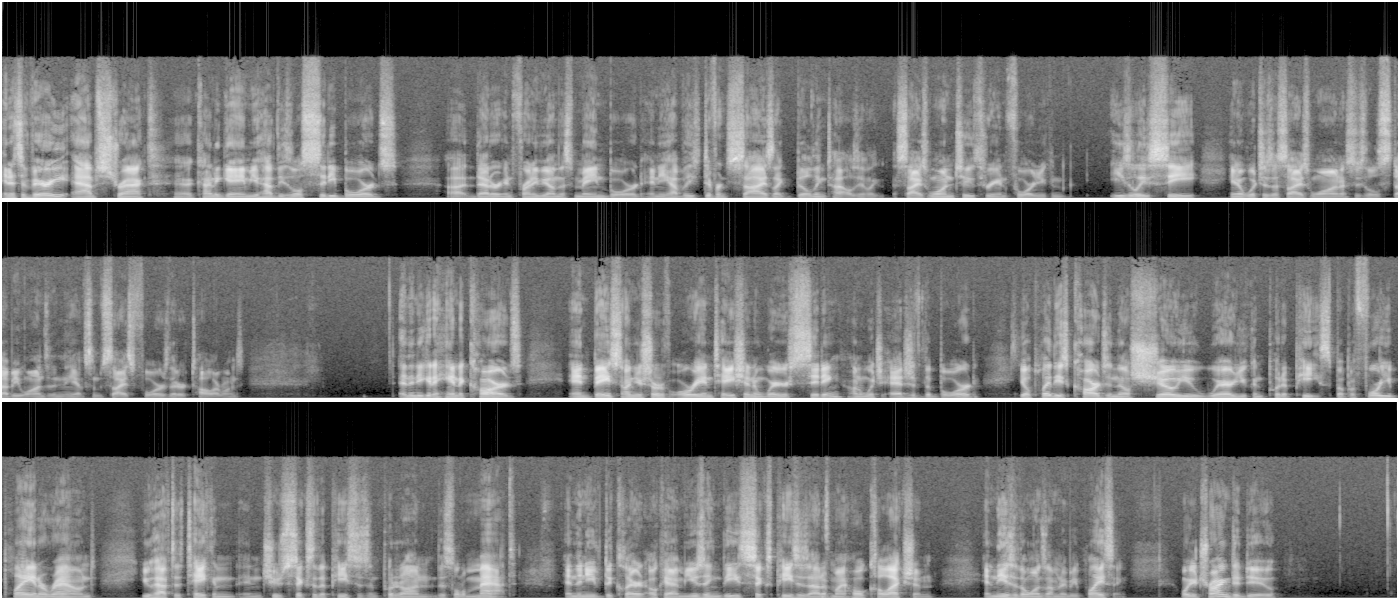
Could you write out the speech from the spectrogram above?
And it's a very abstract uh, kind of game. You have these little city boards uh, that are in front of you on this main board, and you have these different size like building tiles. You have like size one, two, three, and four. You can easily see, you know, which is a size one. It's these little stubby ones, and then you have some size fours that are taller ones. And then you get a hand of cards, and based on your sort of orientation and where you're sitting on which edge of the board, you'll play these cards, and they'll show you where you can put a piece. But before you play in a round, you have to take and, and choose six of the pieces and put it on this little mat and then you've declared, okay, I'm using these six pieces out of my whole collection, and these are the ones I'm going to be placing. What you're trying to do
